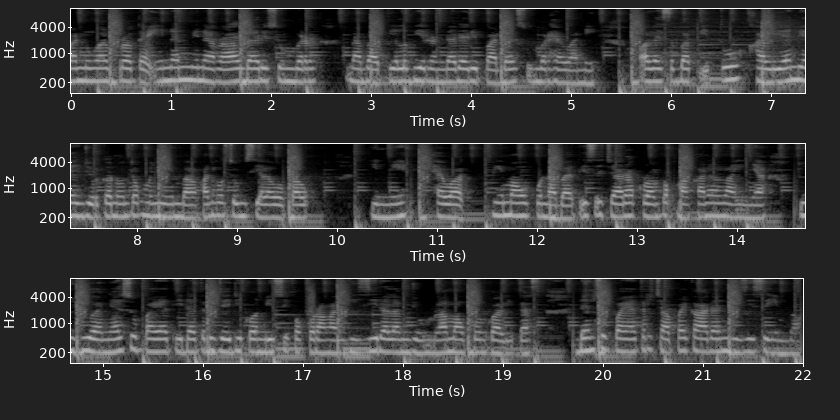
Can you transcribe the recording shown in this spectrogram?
kandungan protein dan mineral dari sumber nabati lebih rendah daripada sumber hewani. Oleh sebab itu, kalian dianjurkan untuk menyeimbangkan konsumsi lauk pauk ini hewani maupun nabati secara kelompok makanan lainnya. Tujuannya supaya tidak terjadi kondisi kekurangan gizi dalam jumlah maupun kualitas dan supaya tercapai keadaan gizi seimbang.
